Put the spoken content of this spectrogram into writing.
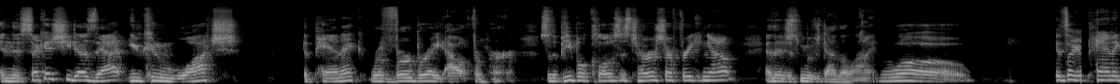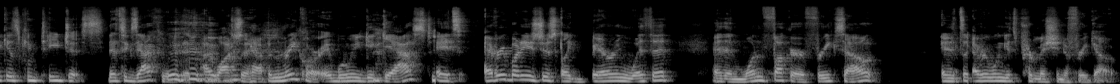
And the second she does that, you can watch the panic reverberate out from her. So the people closest to her start freaking out and then just moves down the line. Whoa. It's like a panic is contagious. That's exactly what it is. I watched it happen in the Marine Corps. And when we get gassed, it's everybody's just like bearing with it. And then one fucker freaks out and it's like everyone gets permission to freak out.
